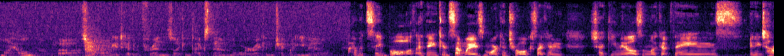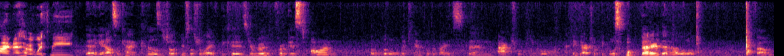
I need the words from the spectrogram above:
my home. Uh, so if I want to get together with friends, I can text them or I can check my email. I would say both. I think in some ways more control because I can check emails and look up things anytime and I have it with me. Then again, also kind of kills your social life because you're more focused on a little mechanical device than actual people. I think actual people is more better than a little phone.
